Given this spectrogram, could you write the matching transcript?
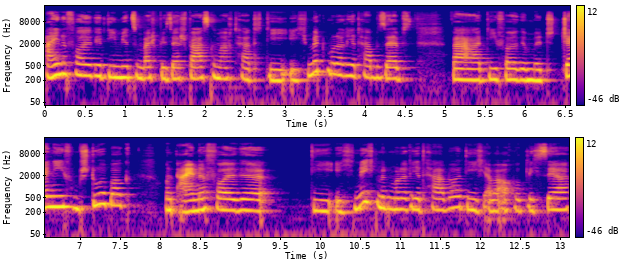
Eine Folge, die mir zum Beispiel sehr Spaß gemacht hat, die ich mitmoderiert habe selbst, war die Folge mit Jenny vom Sturbock und eine Folge die ich nicht mitmoderiert habe, die ich aber auch wirklich sehr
